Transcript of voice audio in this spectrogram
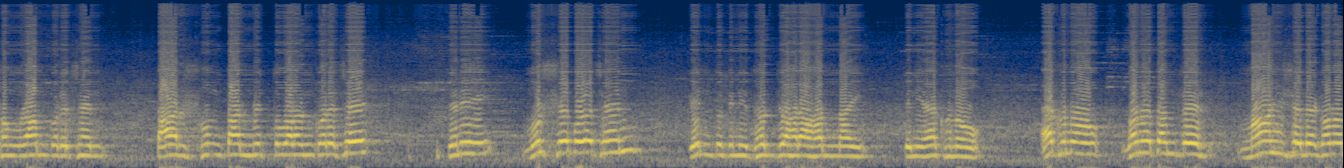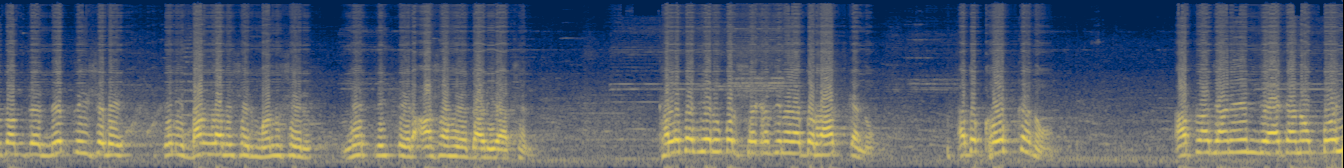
সংগ্রাম করেছেন, তার সন্তান মৃত্যুবরণ করেছে, তিনি মুর্শে পড়েছেন কিন্তু তিনি ধৈর্যহারা হন নাই। তিনি এখনও এখনও গণতন্ত্রের মা হিসেবে, গণতন্ত্রের নেত্রী হিসেবে তিনি বাংলাদেশের মানুষের নেতৃত্বের আশা হয়ে দাঁড়িয়ে আছেন। খালেদা জিয়ার উপর শেখ হাসিনার এত রাত কেন? এত ক্ষোভ কেন? আপনারা জানেন যে একানব্বই,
